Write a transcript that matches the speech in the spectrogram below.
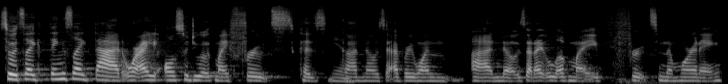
So it's like things like that, or I also do it with my fruits because yeah. God knows everyone uh, knows that I love my fruits in the morning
